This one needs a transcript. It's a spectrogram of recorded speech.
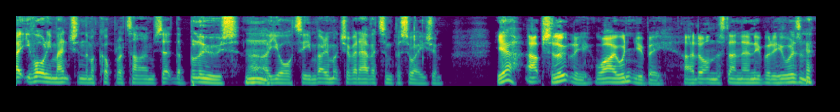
Uh, you've already mentioned them a couple of times. Uh, the Blues uh, Mm. are your team, very much of an Everton persuasion. Yeah, absolutely. Why wouldn't you be? I don't understand anybody who isn't.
